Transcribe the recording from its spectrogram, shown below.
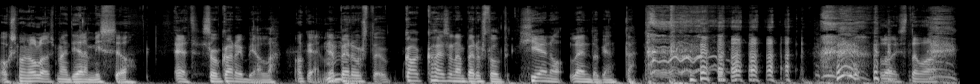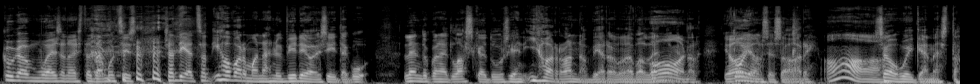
Onks mä ollut, jos mä en tiedä missä se on? Et, se on Karibialla. Okei. Ja mm. perust, ka- kahden sanan perustelut hieno lentokenttä. Loistavaa. Kukaan muu ei sanoisi tätä, mutta siis sä tiedät, sä oot ihan varmaan nähnyt videoja siitä, kun lentokoneet laskeutuu siihen ihan rannan vierellä olevan On. lentokentällä. Joo, Toi joo. on se saari. Aa, Se on huikea mesta.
